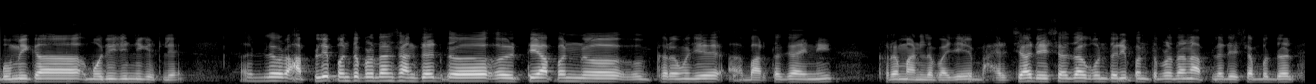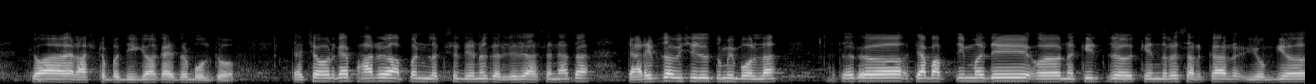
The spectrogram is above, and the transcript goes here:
भूमिका मोदीजींनी घेतली आहे. आपले पंतप्रधान सांगतायत ते आपण खरं म्हणजे भारताच्या यांनी खरं मानलं पाहिजे. बाहेरच्या देशाचा कोणतरी पंतप्रधान आपल्या देशाबद्दल किंवा राष्ट्रपती किंवा काहीतरी बोलतो. त्याच्यावर काय फार आपण लक्ष देणं गरजेचं असं नाही. आता टॅरिफचा विषय जो तुम्ही बोलला तर त्या बाबतीमध्ये नक्कीच केंद्र सरकार योग्य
